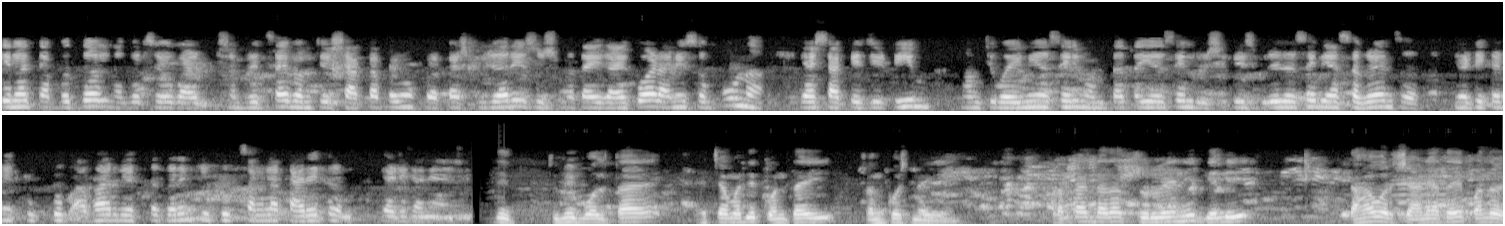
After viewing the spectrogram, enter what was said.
केला. त्याबद्दल नगरसेवक बाळकृष्ण साहेब आमचे शाखा प्रमुख प्रकाश पुजारी सुषमाताई गायकवाड आणि संपूर्ण या शाखेची टीम आमची वहिनी असेल ममताताई असेल ऋषिकेश ब्रिज असेल या सगळ्यांचं या ठिकाणी खूप खूप आभार व्यक्त करेन की खूप चांगला कार्यक्रम या ठिकाणी आयोजित तुम्ही बोलताय ह्याच्यामध्ये कोणताही संकोच नाही आहे प्रकाशदादा सुर्वेनी गेली दहा वर्ष आणि आता हे पंधरा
